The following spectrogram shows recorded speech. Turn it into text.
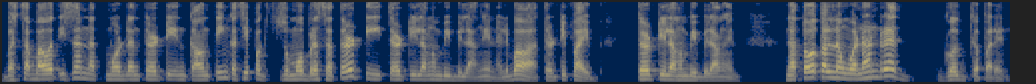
Basta bawat isa not more than 30 in counting kasi pag sumobra sa 30, 30 lang ang bibilangin. Halimbawa, 35, 30 lang ang bibilangin. Na total ng 100, gold ka pa rin.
